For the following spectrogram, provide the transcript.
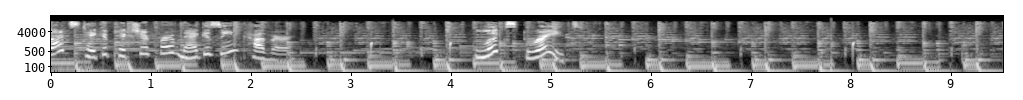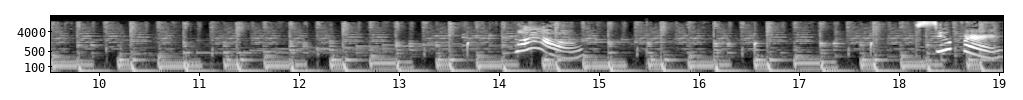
Let's take a picture for a magazine cover. Looks great! Wow! Super!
